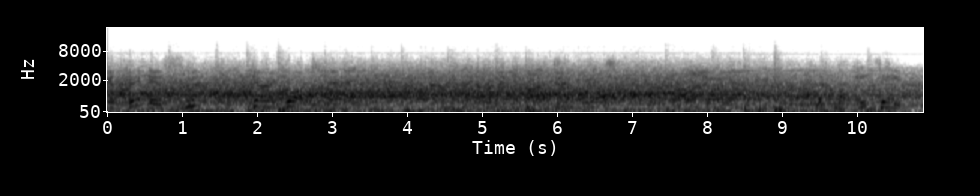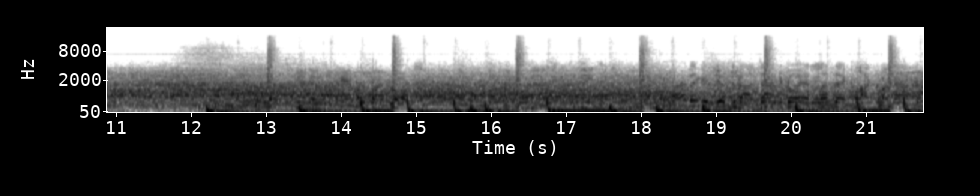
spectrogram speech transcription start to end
Penalty flag and Vick is smacked. Derrick Brooks. Down by 18. And is hammered by Brooks. I think it's just about time to go ahead and let that clock run out. Go.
